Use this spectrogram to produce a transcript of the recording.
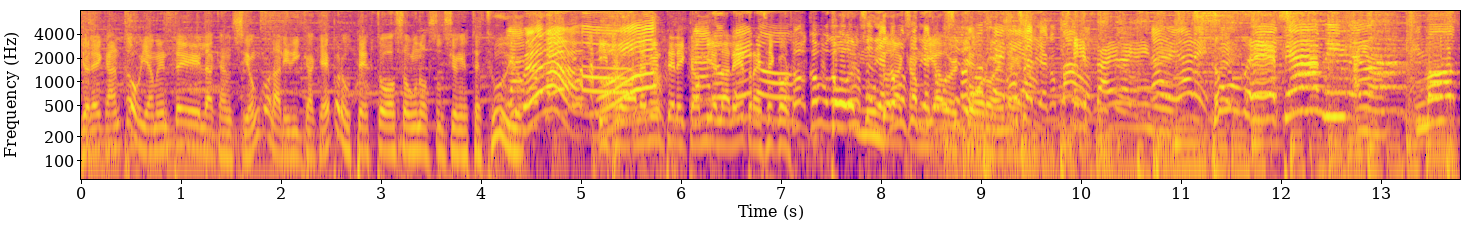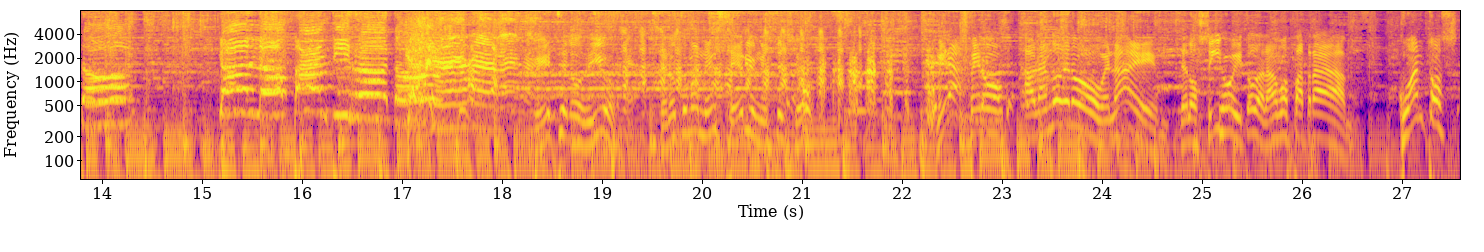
Yo le canto, obviamente, la canción con la lírica que es, pero ustedes todos son unos sucios en este estudio. Y no. probablemente le cambien Claro la letra a ese no. coro. ¿Cómo- cómo- Todo cómo el sería? mundo le ha ¿Cómo sería? cambiado ¿Cómo el sería? coro. ¿Cómo eso. sería? ¿Cómo sería? Dale, dale. Súbete a mi moto con los panty rotos. ¿Qué te lo digo? Se no toman en serio en este show. Mira, pero hablando de los, ¿verdad? Eh, de los hijos y todo, ahora vamos para atrás. ¿Cuántos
